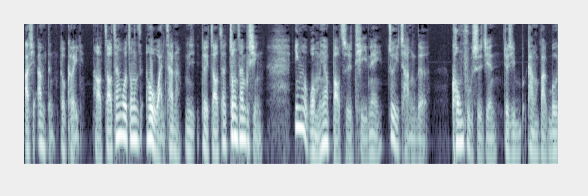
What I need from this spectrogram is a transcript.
还是暗顿都可以。好，早餐或中或晚餐呢？你对早餐、中餐不行，因为我们要保持体内最长的空腹时间，就是抗饱不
